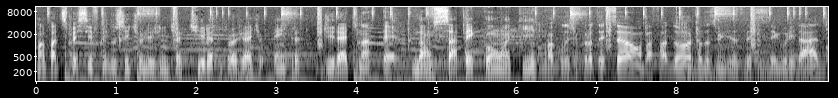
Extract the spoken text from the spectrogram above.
uma parte específica do sítio onde a gente atira, o projétil entra direto na terra. Dá um sapecom aqui, óculos de proteção, abafador, todas as medidas de segurança.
